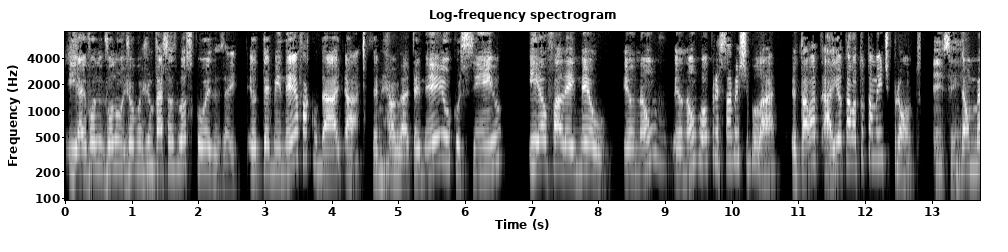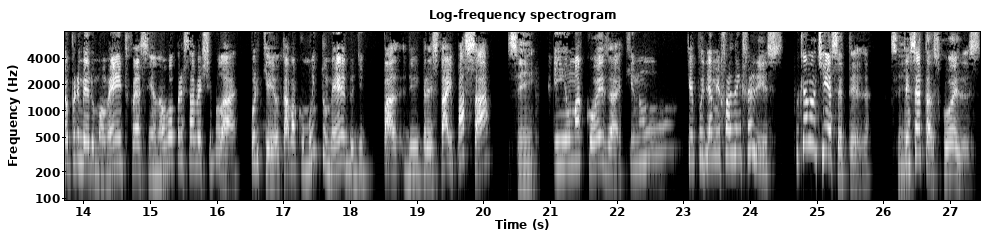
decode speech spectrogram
E aí eu vou, vou, eu vou juntar essas duas coisas aí. Eu terminei a faculdade, ah, terminei a faculdade, terminei o cursinho, e eu falei, meu, eu não, eu não vou prestar vestibular. Eu tava, aí eu estava totalmente pronto. Sim, sim. Então, meu primeiro momento foi assim, eu não vou prestar vestibular. Por quê? Eu estava com muito medo de, de prestar e passar sim. Em uma coisa que não que podia me fazer infeliz. Porque eu não tinha certeza. Sim. Tem certas coisas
